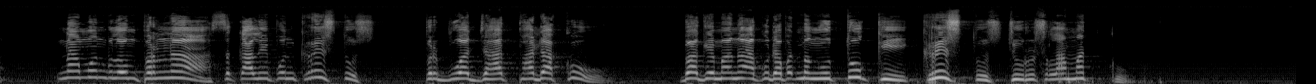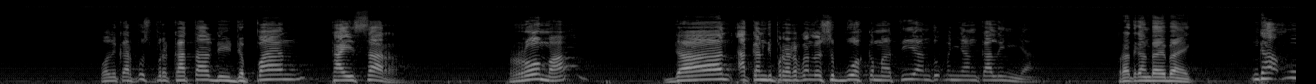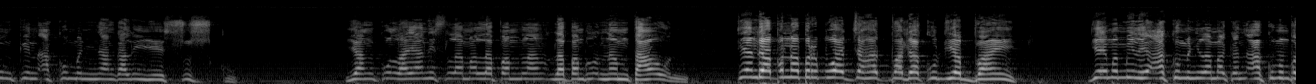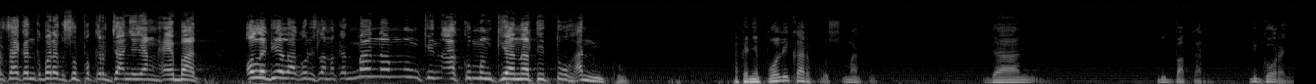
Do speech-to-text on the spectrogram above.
namun belum pernah sekalipun Kristus berbuat jahat padaku. Bagaimana aku dapat mengutuki Kristus juru selamatku? Polikarpus berkata di depan kaisar Roma dan akan diperhadapkan oleh sebuah kematian untuk menyangkalinya. Perhatikan baik-baik. Enggak mungkin aku menyangkali Yesusku. yang kulayani selama 86 tahun. Dia tidak pernah berbuat jahat padaku, dia baik. Dia yang memilih aku menyelamatkan aku, mempercayakan kepada aku pekerjaannya yang hebat. Oleh dia aku diselamatkan. Mana mungkin aku mengkhianati Tuhanku. Akhirnya Polikarpus mati. Dan dibakar, digoreng.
